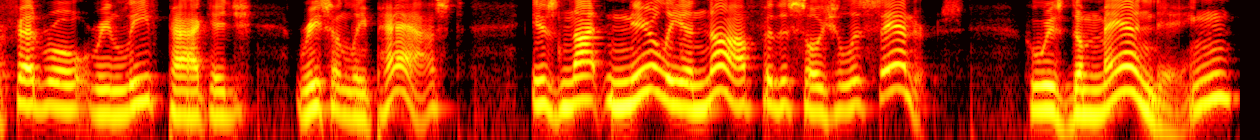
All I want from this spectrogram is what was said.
federal relief package recently passed is not nearly enough for the socialist Sanders, who is demanding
